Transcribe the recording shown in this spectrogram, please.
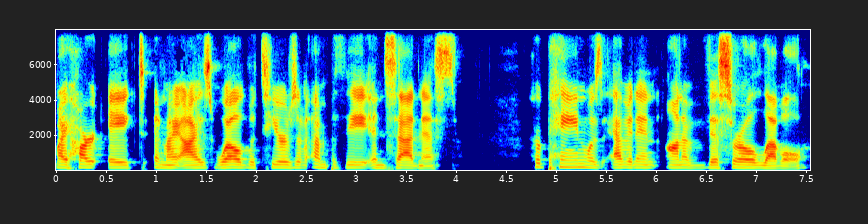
my heart ached, and my eyes welled with tears of empathy and sadness. Her pain was evident on a visceral level.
